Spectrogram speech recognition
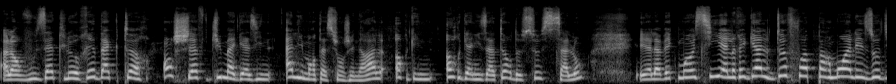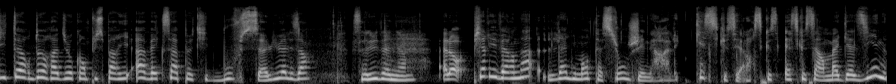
Alors vous êtes le rédacteur en chef du magazine Alimentation Générale, organ- organisateur de ce salon. Et elle avec moi aussi, elle régale deux fois par mois les auditeurs de Radio Campus Paris avec sa petite bouffe. Salut Elsa. Salut Dania. Alors Pierre Hiverna, l'alimentation générale, qu'est-ce que c'est? Alors est-ce que est-ce que c'est un magazine,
